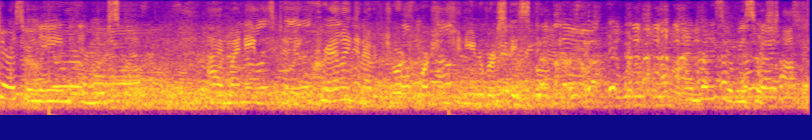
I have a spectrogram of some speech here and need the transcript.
share us your name and your school. Hi, my name is Debbie Kraling and I'm at George Washington University School of Nursing. And your research topic?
